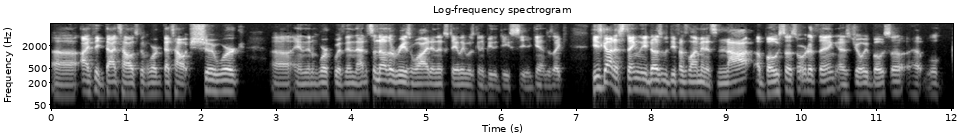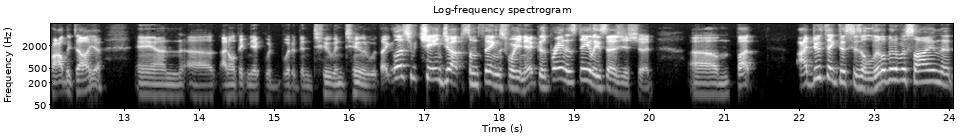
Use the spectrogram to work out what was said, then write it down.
Uh, I think that's how it's going to work. That's how it should work, uh, and then work within that. It's another reason why I didn't think Staley was going to be the DC again. It's like he's got his thing that he does with defense linemen. It's not a Bosa sort of thing, as Joey Bosa will probably tell you. And uh, I don't think Nick would would have been too in tune with like, let's change up some things for you, Nick, because Brandon Staley says you should. Um, but I do think this is a little bit of a sign that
